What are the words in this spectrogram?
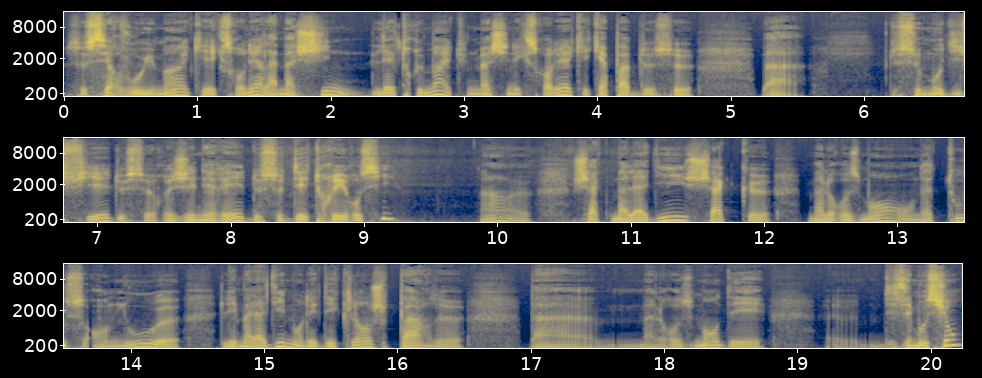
ce cerveau humain qui est extraordinaire. La machine, l'être humain est une machine extraordinaire qui est capable de se, bah, de se modifier, de se régénérer, de se détruire aussi. Hein, euh, chaque maladie, chaque euh, malheureusement, on a tous en nous euh, les maladies, mais on les déclenche par bah, malheureusement des, des émotions,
